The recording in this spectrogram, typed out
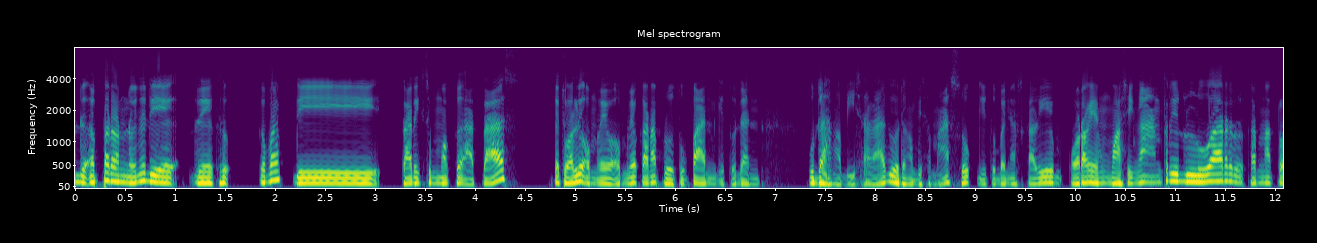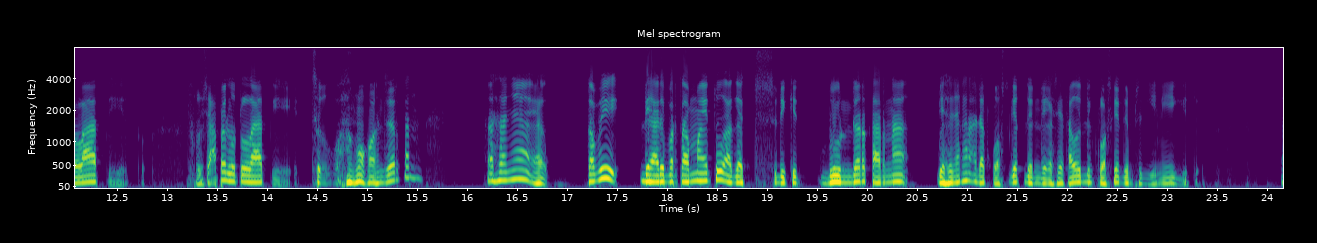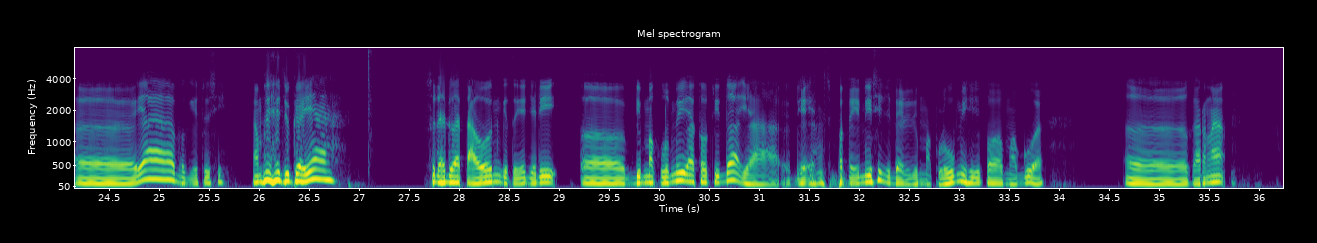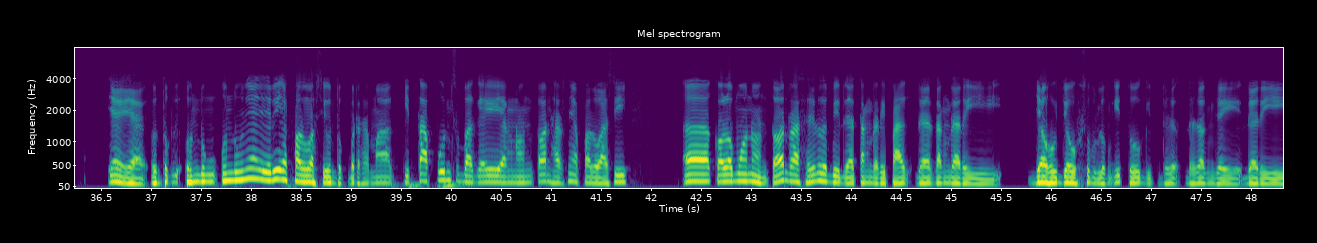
De- apa rondonya di, di apa ditarik semua ke atas kecuali Om Leo. Om Leo karena penutupan gitu. Dan udah nggak bisa lagi udah nggak bisa masuk gitu. Banyak sekali orang yang masih ngantri di luar karena telat gitu. Suruh siapa lu telat? Gitu. Kalau mau konser kan rasanya ya tapi di hari pertama itu agak sedikit blunder karena biasanya kan ada close gate dan dikasih tahu di close gate jam segini gitu. Eh ya begitu sih. Namanya juga ya sudah dua tahun gitu ya. Jadi eh dimaklumi atau tidak ya dia yang seperti ini sih tidak dimaklumi sih kalau sama gua. Eh karena ya ya untuk untung untungnya jadi evaluasi untuk bersama kita pun sebagai yang nonton harusnya evaluasi. Eh kalau mau nonton rasanya lebih datang dari datang dari jauh-jauh sebelum itu gitu da- datang dari dari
